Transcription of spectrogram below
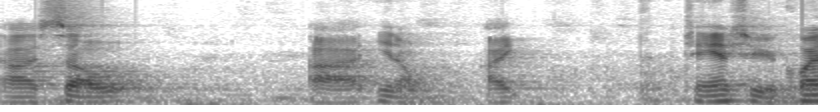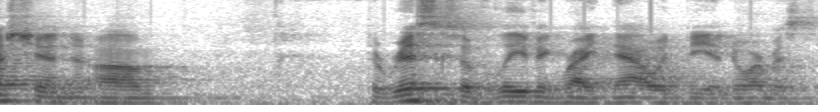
Uh, so, uh, you know, I, to answer your question, um, the risks of leaving right now would be enormous.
